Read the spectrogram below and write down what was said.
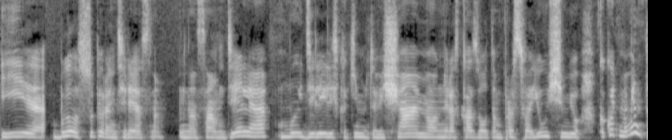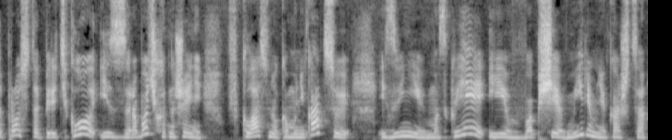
И было супер интересно. На самом деле мы делились какими-то вещами, он мне рассказывал там про свою семью. В какой-то момент это просто перетекло из рабочих отношений в классную коммуникацию. Извини, в Москве и вообще в мире, мне кажется,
